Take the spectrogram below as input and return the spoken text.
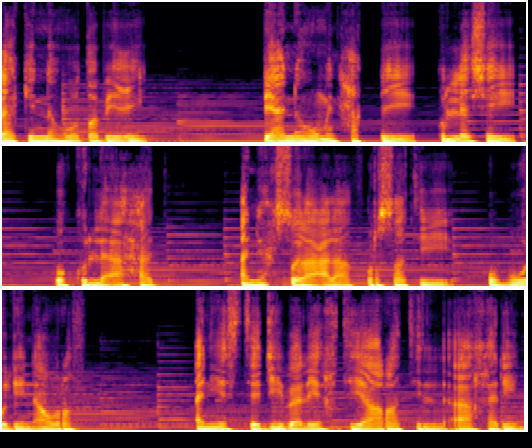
لكنه طبيعي. لأنه من حق كل شيء وكل أحد أن يحصل على فرصة قبول أو رفض أن يستجيب لاختيارات الآخرين.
